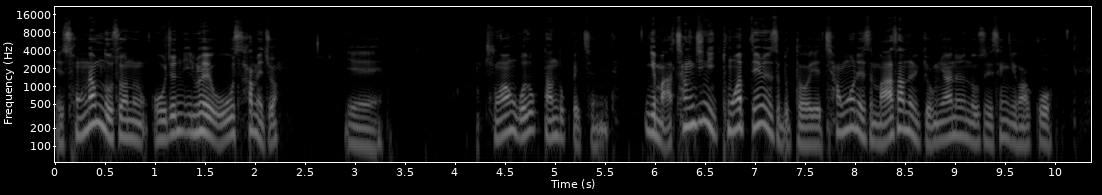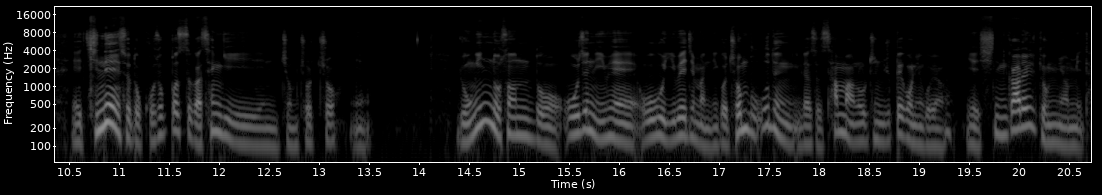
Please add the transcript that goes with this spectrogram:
예, 성남 노선은 오전 1회, 오후 3회죠. 예, 중앙고속 단독 배차입니다. 이게 마창진이 통합되면서부터 예, 창원에서 마산을 경유하는 노선이 생겨갖고 예, 진해에서도 고속버스가 생긴 좀 좋죠. 예. 용인 노선도 오전 2회, 오후 2회지만 이거 전부 우등이라서 35,600원이고요. 예, 신가를 경유합니다.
